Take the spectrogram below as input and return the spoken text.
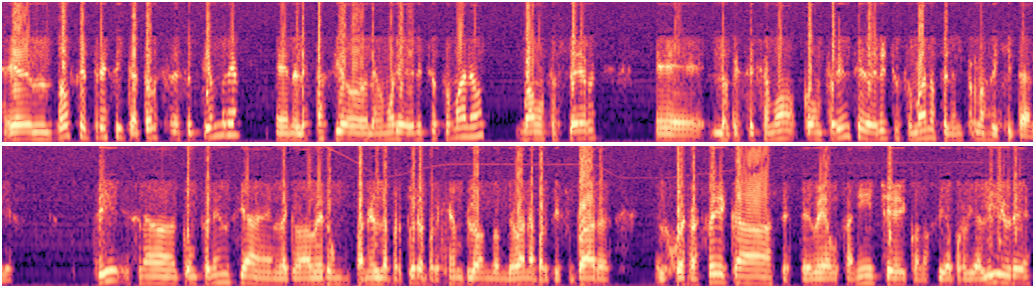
El 12, 13 y 14 de septiembre, en el espacio de la memoria de derechos humanos, vamos a hacer eh, lo que se llamó Conferencia de Derechos Humanos en Entornos Digitales. ¿Sí? Es una conferencia en la que va a haber un panel de apertura, por ejemplo, en donde van a participar el juez Rafecas, este, Bea Usaniche, conocida por Vía Libre,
